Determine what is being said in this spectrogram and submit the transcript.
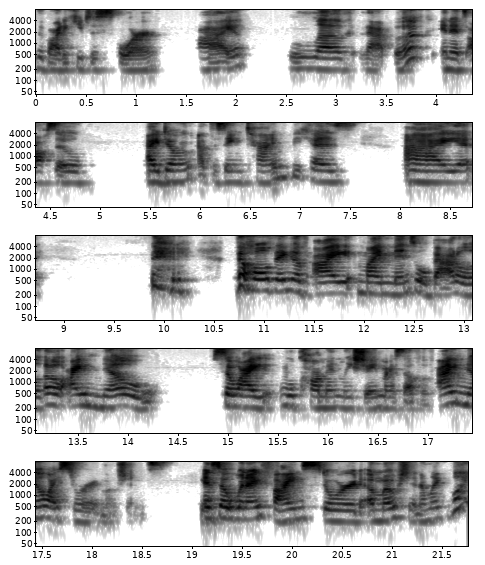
The Body Keeps a Score, I love that book. And it's also, I don't at the same time because I, the whole thing of I, my mental battle of, oh, I know. So I will commonly shame myself of, I know I store emotions. Yeah. And so when I find stored emotion, I'm like, what?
